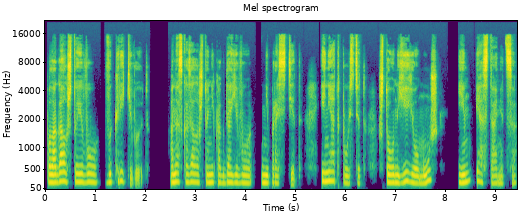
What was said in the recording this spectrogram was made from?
Полагал, что его выкрикивают. Она сказала, что никогда его не простит и не отпустит, что он ее муж, им и останется.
